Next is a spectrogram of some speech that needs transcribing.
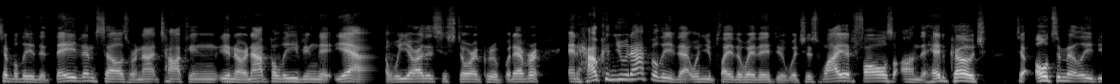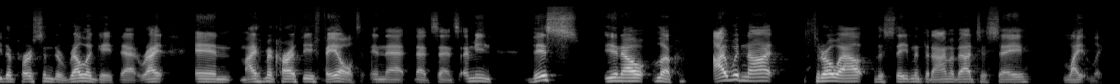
to believe that they themselves were not talking, you know, not believing that, yeah, we are this historic group, whatever. And how can you not believe that when you play the way they do, which is why it falls on the head coach to ultimately be the person to relegate that, right? And Mike McCarthy failed in that that sense. I mean, this, you know, look, I would not throw out the statement that I'm about to say lightly.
